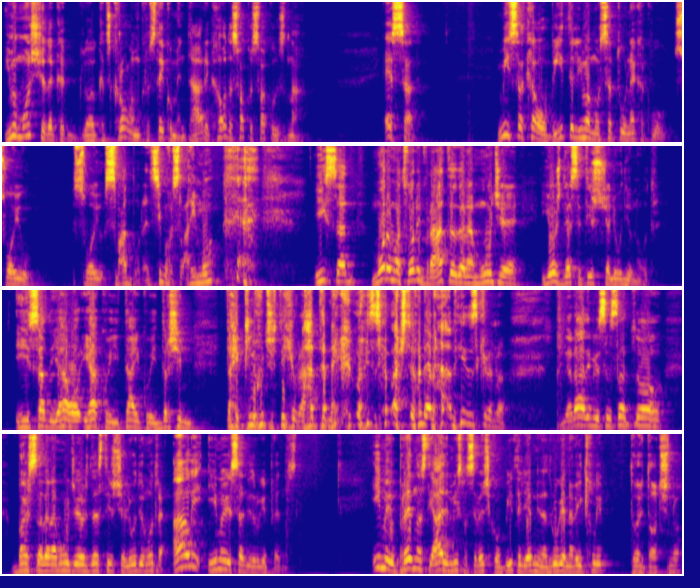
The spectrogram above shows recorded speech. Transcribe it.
Imam osjećaj da kad, kad scrollam kroz te komentare, kao da svako svakog zna. E sad, mi sad kao obitelj imamo sad tu nekakvu svoju svoju svadbu, recimo, slavimo. I sad moramo otvoriti vrata da nam uđe još 10.000 ljudi unutra. I sad ja, ja koji taj koji držim taj ključ tih vrata, nekako mi se baš to ne radi iskreno. Ne radi mi se sad to baš sad da nam uđe još 10.000 ljudi unutra, ali imaju sad i druge prednosti. Imaju prednosti, ajde mi smo se već kao obitelj jedni na druge navikli, to je točno.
